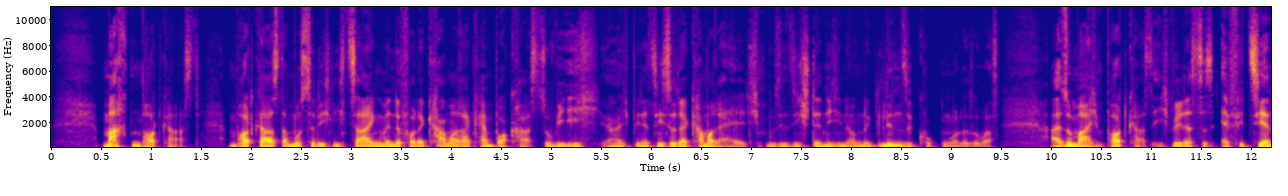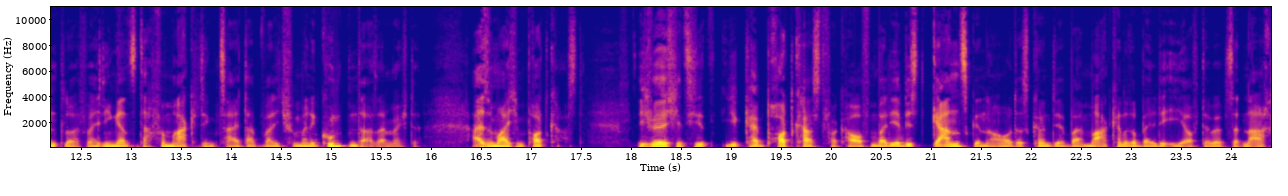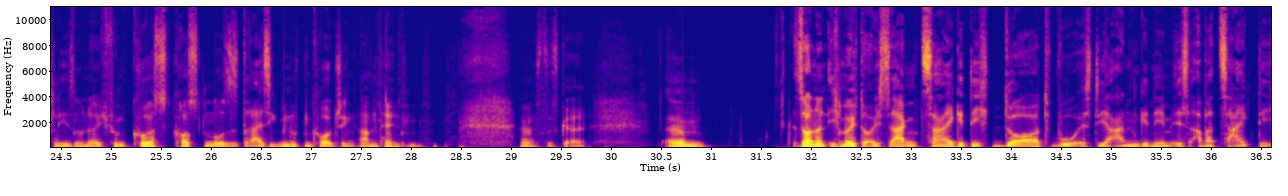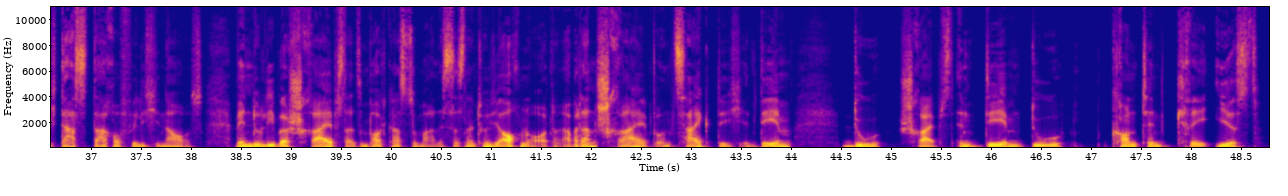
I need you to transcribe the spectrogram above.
Macht einen Podcast. Ein Podcast, da musst du dich nicht zeigen, wenn du vor der Kamera keinen Bock hast, so wie ich. Ja, ich bin jetzt nicht so der Kameraheld. Ich muss jetzt nicht ständig in irgendeine Linse gucken oder sowas. Also mache ich einen Podcast. Ich will, dass das effizient läuft, weil ich den ganzen Tag für Marketing Zeit habe, weil ich für meine Kunden da sein möchte. Also mache ich einen Podcast. Ich will euch jetzt hier, hier keinen Podcast verkaufen, weil ihr wisst ganz genau, das könnt ihr bei markenrebell.de auf der Website nachlesen und euch für ein Kurs, kostenloses 30-Minuten-Coaching anmelden. ja, ist das geil. Ähm, sondern ich möchte euch sagen, zeige dich dort, wo es dir angenehm ist, aber zeig dich. Das, darauf will ich hinaus. Wenn du lieber schreibst, als einen Podcast zu machen, ist das natürlich auch in Ordnung. Aber dann schreib und zeig dich, indem du schreibst, indem du Content kreierst.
